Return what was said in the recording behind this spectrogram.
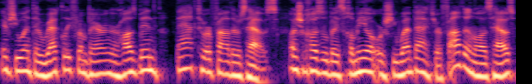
If she went directly from bearing her husband back to her father's house, or she went back to her father-in-law's house,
